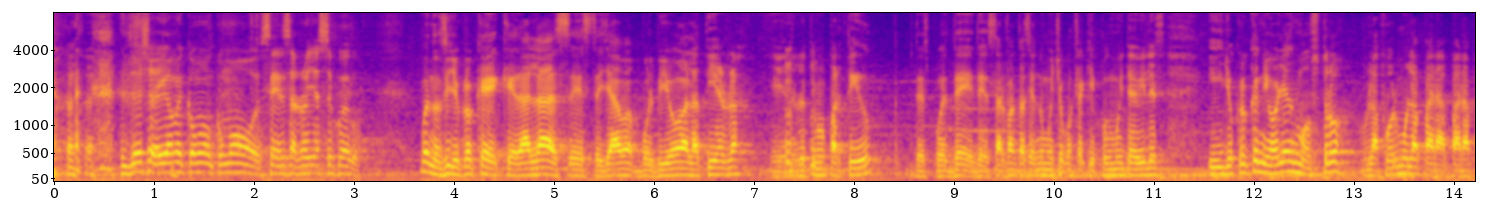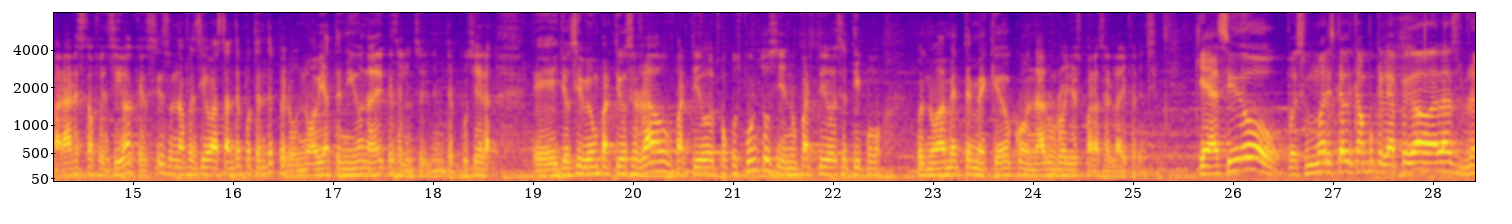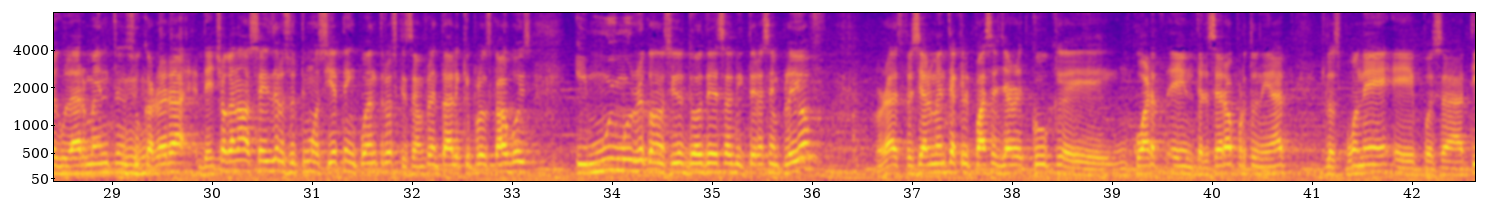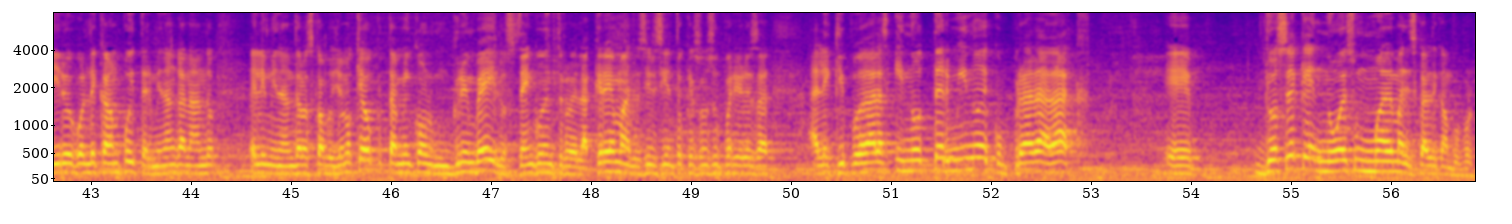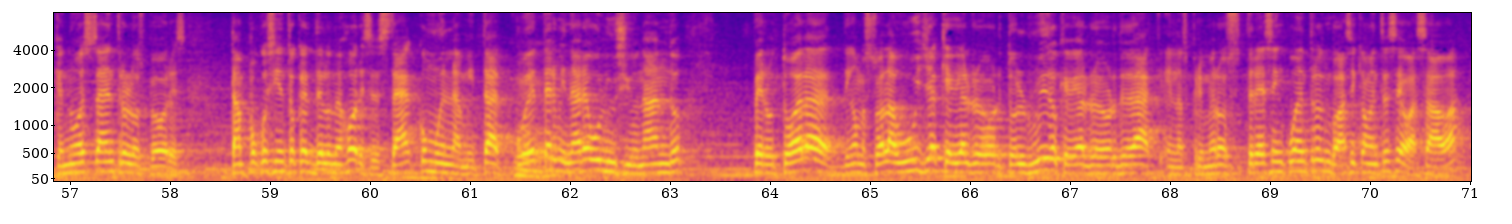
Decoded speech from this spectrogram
Joshua, dígame cómo, cómo se desarrolla este juego. Bueno, sí, yo creo que, que Dallas este, ya volvió a la tierra en el último partido, después de, de estar fantaseando mucho contra equipos muy débiles. Y yo creo que New Orleans mostró la fórmula para, para parar esta ofensiva, que sí es una ofensiva bastante potente, pero no había tenido nadie que se le interpusiera. Eh, yo sí veo un partido cerrado, un partido de pocos puntos, y en un partido de ese tipo, pues nuevamente me quedo con Aaron Rodgers para hacer la diferencia. que ha sido pues un mariscal de campo que le ha pegado a Dallas regularmente en su carrera. De hecho, ha ganado seis de los últimos siete encuentros que se ha enfrentado al equipo de los Cowboys y muy, muy reconocido dos de esas victorias en playoff. ¿Verdad? Especialmente aquel pase de Jared Cook eh, en, en tercera oportunidad que los pone eh, pues a tiro de gol de campo y terminan ganando, eliminando a los Cowboys. Yo me quedo también con Green Bay, los tengo dentro de la crema, es decir, siento que son superiores a- al equipo de Dallas y no termino de comprar a Dak. Eh, yo sé que no es un mal mariscal de campo, porque no está entre los peores. Tampoco siento que es de los mejores, está como en la mitad. Puede terminar evolucionando, pero toda la, digamos, toda la bulla que había alrededor, todo el ruido que había alrededor de Dak en los primeros tres encuentros, básicamente se basaba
